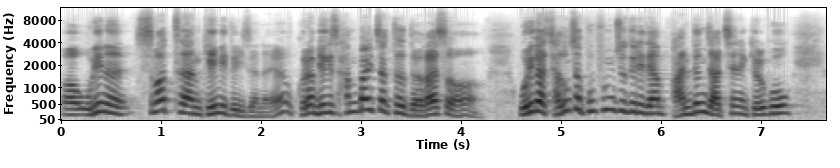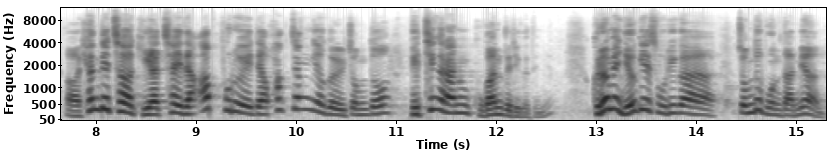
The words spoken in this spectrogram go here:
어, 우리는 스마트한 개미들이잖아요. 그럼 여기서 한 발짝 더 나가서 우리가 자동차 부품주들에 대한 반등 자체는 결국 어, 현대차와 기아차에 대한 앞으로에 대한 확장력을 좀 더 베팅을 하는 구간들이거든요. 그러면 여기에서 우리가 좀 더 본다면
